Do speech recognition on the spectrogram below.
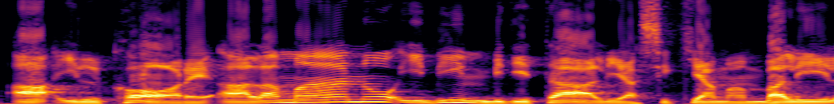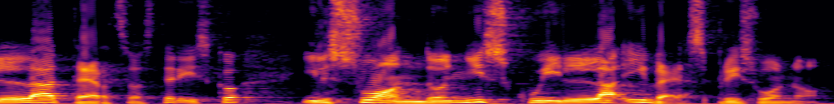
ha il core, ha la mano, i bimbi d'Italia si chiamano Balilla, terzo asterisco, il suon d'ogni squilla i vespri suonò.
